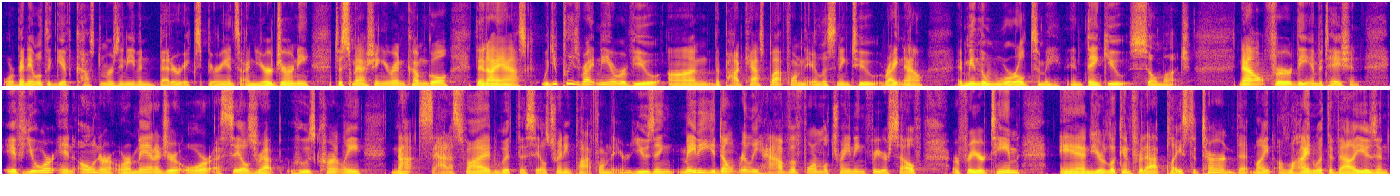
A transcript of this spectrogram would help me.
or been able to give customers an even better experience on your journey to smashing your income goal, then I ask, would you please write me a review on the podcast platform that you're listening to right now? It'd mean the world to me. And thank you so much. Now, for the invitation. If you're an owner or a manager or a sales rep who's currently not satisfied with the sales training platform that you're using, maybe you don't really have a formal training for yourself or for your team, and you're looking for that place to turn that might align with the values and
